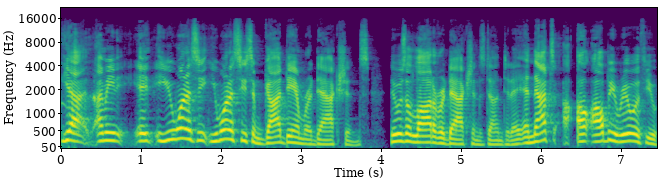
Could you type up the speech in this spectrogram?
yeah, I mean, it, you want to see you want to see some goddamn redactions. There was a lot of redactions done today, and that's I'll, I'll be real with you.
